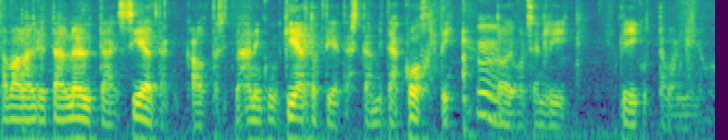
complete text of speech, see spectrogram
tavallaan yritetään löytää sieltä kautta sitten vähän niin kuin kiertotietä sitä, mitä kohti mm. toivon sen liik- liikuttavan minua.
